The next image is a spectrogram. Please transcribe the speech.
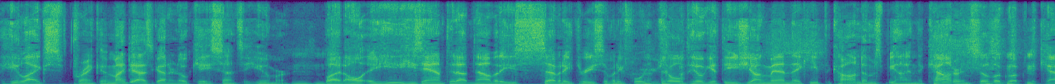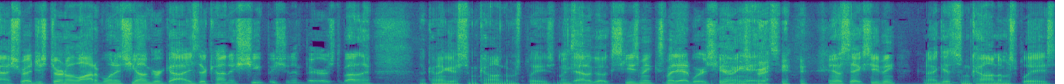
he likes pranking. My dad's got an okay sense of humor, mm-hmm. but all he, he's amped it up now that he's 73, 74 years old. He'll get these young men. They keep the condoms behind the counter, and so they'll go up to the cash register. And a lot of when it's younger guys, they're kind of sheepish and embarrassed about it. They're, Can I get some condoms, please? My dad will go, "Excuse me," because my dad wears hearing aids. You know, say, "Excuse me, can I get some condoms, please?"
